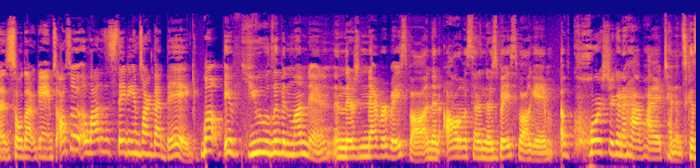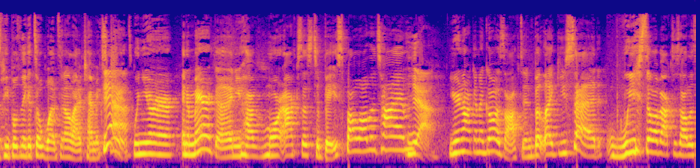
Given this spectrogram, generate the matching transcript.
at sold out games. Also, a lot of the stadiums aren't that big. Well, if you live in London and there's never baseball, and then all of a sudden there's baseball game, of course you're gonna have high attendance because people think it's a once in a lifetime experience. Yeah. When you're in America and you have more access to baseball all the time, Yeah. you're not going to go as often. But like you said, we still have access all the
